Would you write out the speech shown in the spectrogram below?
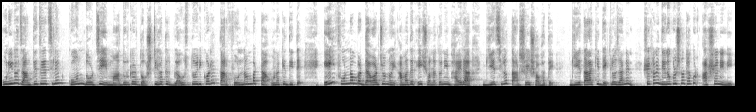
উনিরা জানতে চেয়েছিলেন কোন দর্জি মা দুর্গার দশটি হাতের ব্লাউজ তৈরি করে, তার ফোন নাম্বারটা ওনাকে দিতে। এই ফোন নাম্বার দেওয়ার জন্যই আমাদের এই সনাতনী ভাইরা গিয়েছিল তার সেই সভাতে। গিয়ে তারা কি দেখল জানেন? সেখানে দীনকৃষ্ণ ঠাকুর আসেনি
